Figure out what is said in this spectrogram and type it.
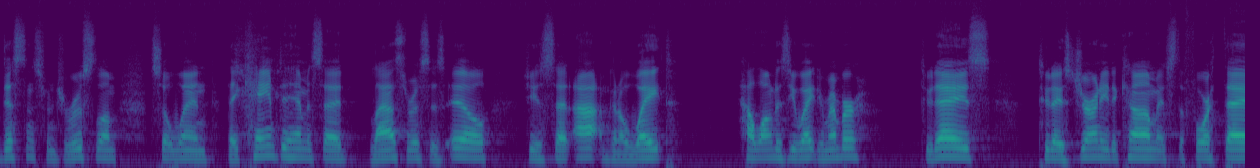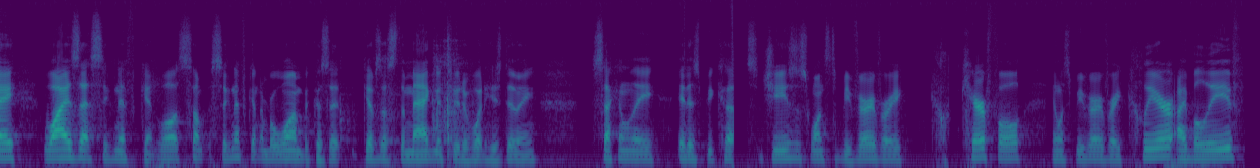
distance from Jerusalem. So when they came to him and said, Lazarus is ill, Jesus said, Ah, I'm going to wait. How long does he wait? You remember? Two days. Two days' journey to come. It's the fourth day. Why is that significant? Well, it's significant, number one, because it gives us the magnitude of what he's doing. Secondly, it is because Jesus wants to be very, very careful and wants to be very, very clear, I believe,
